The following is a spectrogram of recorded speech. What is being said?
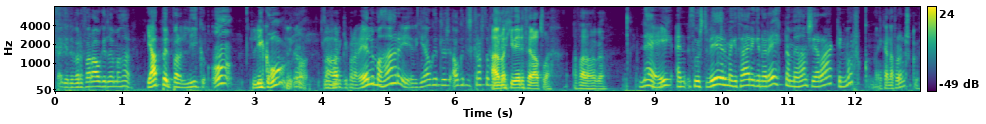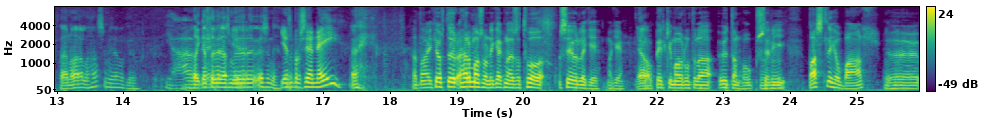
það getur verið að fara ágætlega um að þar. Jafnvel bara líka oh, Líka Líka. það fara ekki bara vel um að þar er ekki ágætlis, ágætlis ekki að Nei, en þú veist, við erum ekki, það er enginn að reikna með hans í að rakin mörgum. Nei, kann að frönsku, það er náðalega það sem ég hef ákjörðum Já, Það er ekki alltaf verið það sem hefur verið vesinni. Ég ætla bara að segja nei. Nei, Þarna Hjörtur Hermansson í gegnum þessa tvo sigurleiki Maki. Já. og Birkir Már náttúrulega utan hóps er í basli hjá Val uh,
